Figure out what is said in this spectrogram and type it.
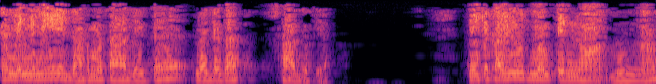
දැන් මෙන්න මේ ධර්මතා දෙක වැදගත් සාධකයක්. මේක කලිනුත් මම පෙන්වා දුන්නා.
